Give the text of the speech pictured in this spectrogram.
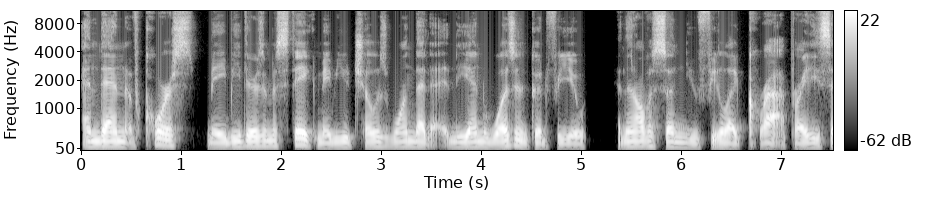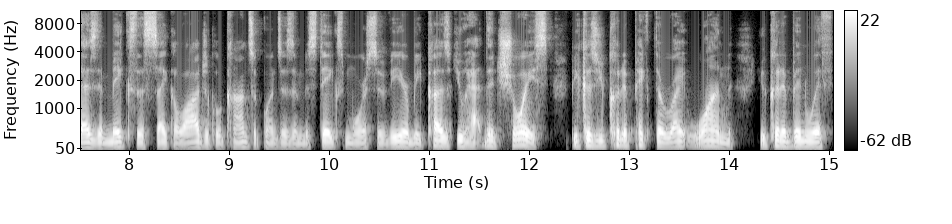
And then, of course, maybe there's a mistake. Maybe you chose one that in the end wasn't good for you. And then all of a sudden you feel like crap, right? He says it makes the psychological consequences of mistakes more severe because you had the choice, because you could have picked the right one. You could have been with,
